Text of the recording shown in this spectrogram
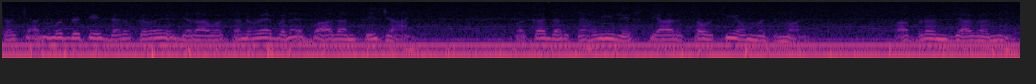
تو چند مدتی در کرے جلاوطن میں بلے بعدن پی جائیں۔ مکہ در تحویل اختیار توتی امت مالی۔ ابرن جاگا نہیں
